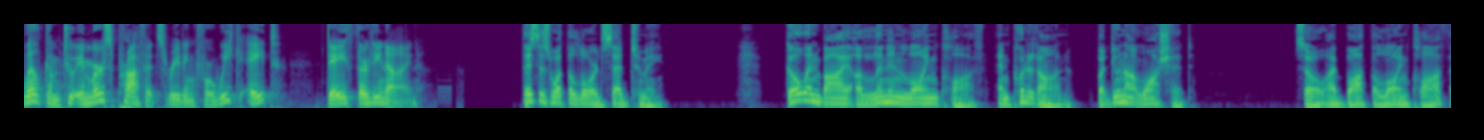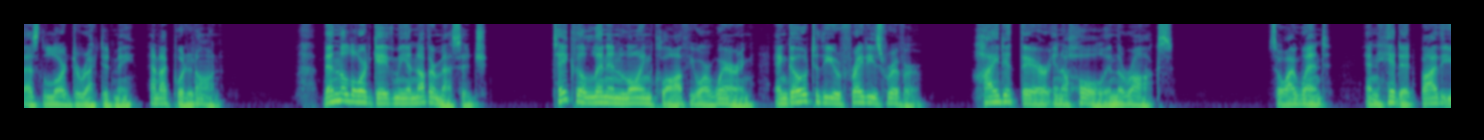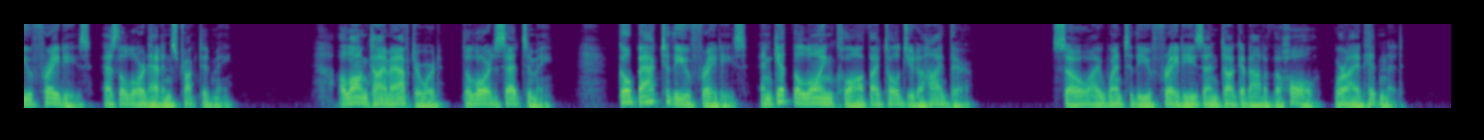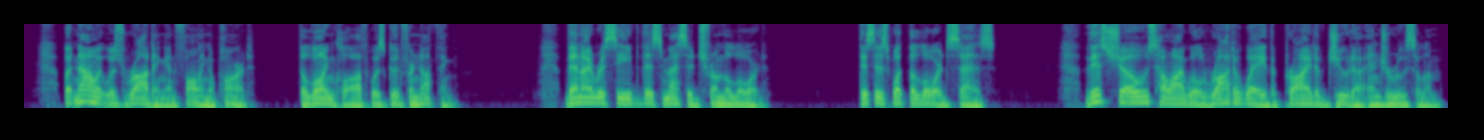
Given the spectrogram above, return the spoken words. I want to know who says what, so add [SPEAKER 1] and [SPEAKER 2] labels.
[SPEAKER 1] Welcome to Immerse Prophets reading for week 8, day 39.
[SPEAKER 2] This is what the Lord said to me Go and buy a linen loincloth and put it on, but do not wash it. So I bought the loincloth as the Lord directed me, and I put it on. Then the Lord gave me another message Take the linen loincloth you are wearing and go to the Euphrates River. Hide it there in a hole in the rocks. So I went and hid it by the Euphrates, as the Lord had instructed me. A long time afterward, the Lord said to me, Go back to the Euphrates and get the loin cloth I told you to hide there. So I went to the Euphrates and dug it out of the hole where I had hidden it. But now it was rotting and falling apart. The loin cloth was good for nothing. Then I received this message from the Lord. This is what the Lord says. This shows how I will rot away the pride of Judah and Jerusalem.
